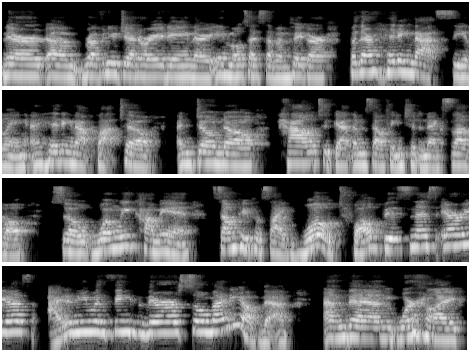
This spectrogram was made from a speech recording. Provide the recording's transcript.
They're um, revenue generating, they're in multi seven figure, but they're hitting that ceiling and hitting that plateau and don't know how to get themselves into the next level. So when we come in, some people's like, whoa, 12 business areas? I didn't even think there are so many of them. And then we're like,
